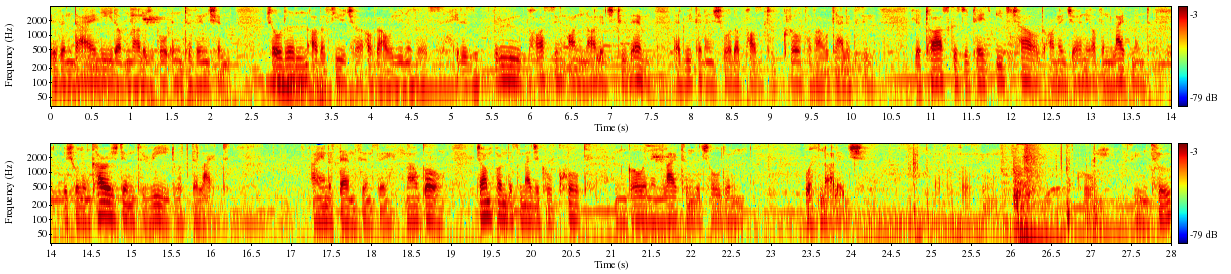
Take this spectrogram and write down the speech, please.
is in dire need of knowledgeable intervention. Children are the future of our universe. It is through passing on knowledge to them that we can ensure the positive growth of our galaxy. Your task is to take each child on a journey of enlightenment, which will encourage them to read with delight. I understand, Sensei. Now go, jump on this magical quilt, and go and enlighten the children with knowledge. The first scene. Cool. Scene two.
